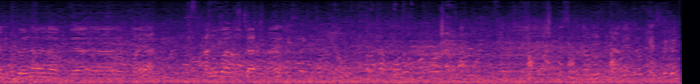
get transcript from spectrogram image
bei den Kölner oder kann nur mal eine Stadt. sein. Bitte?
